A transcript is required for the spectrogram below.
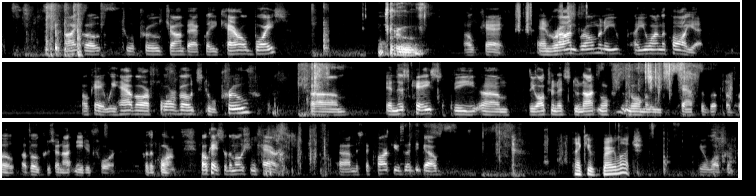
I vote to approve John Beckley. Carol Boyce, Approve. Okay, and Ron Broman, are you, are you on the call yet? Okay, we have our four votes to approve. Um, in this case, the, um, the alternates do not nor- normally cast a vo- a vote, a vote because they're not needed for, for the quorum. Okay, so the motion carries. Uh, Mr. Clark, you're good to go. Thank you very much. You're welcome.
